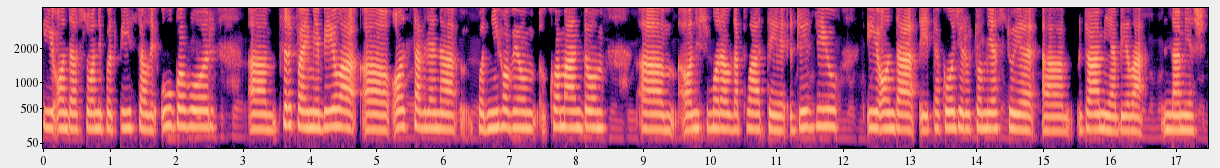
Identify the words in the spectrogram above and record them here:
i onda su oni potpisali ugovor. Um, crkva im je bila uh, ostavljena pod njihovim komandom. Um, oni su morali da plate džiziju i onda i također u tom mjestu je um, džamija bila namješ, uh,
